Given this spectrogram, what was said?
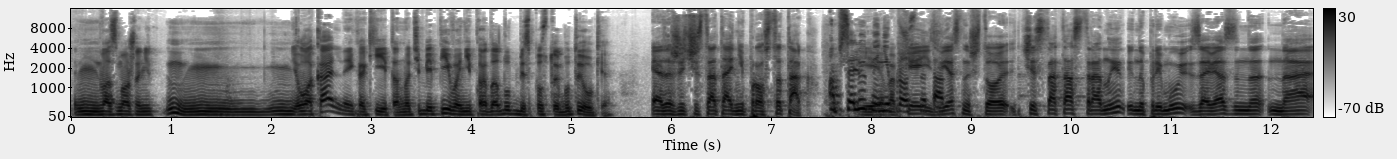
возможно, не, ну, не локальные какие-то, но тебе пиво не продадут без пустой бутылки. Это же чистота не просто так. Абсолютно и не вообще просто известно, так. что чистота страны напрямую завязана на,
